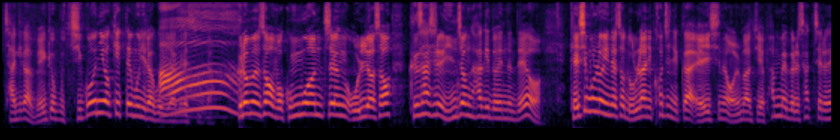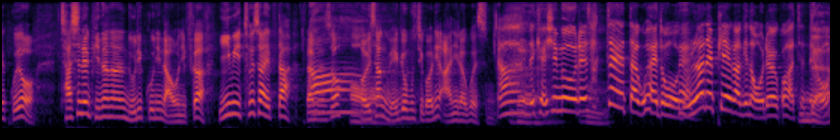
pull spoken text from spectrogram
자기가 외교부 직원이었기 때문이라고 아. 이야기를 했습니다. 그러면서 뭐 공무원증 올려서 그 사실을 인정하기도 했는데요. 게시물로 인해서 논란이 커지니까 A 씨는 얼마 뒤에 판매글을 삭제를 했고요. 자신을 비난하는 누리꾼이 나오니까 이미 퇴사했다라면서 아. 더 이상 외교부 직원이 아니라고 했습니다. 아, 네. 근데 게시물을 삭제했다고 해도 네. 논란을 피해가기는 어려울 것 같은데요. 네.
